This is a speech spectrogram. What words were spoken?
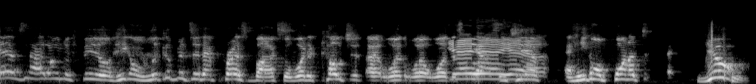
Dev's not on the field, he gonna look up into that press box or what the coaches, uh, what what what the Yeah, scouts yeah, and yeah. And he gonna point up to you.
